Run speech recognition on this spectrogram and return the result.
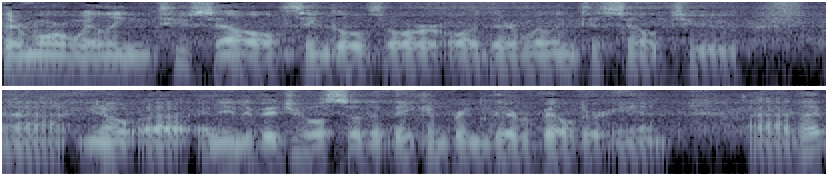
they're more willing to sell singles or, or they're willing to sell to, uh, you know, uh, an individual so that they can bring their builder in. Uh, that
